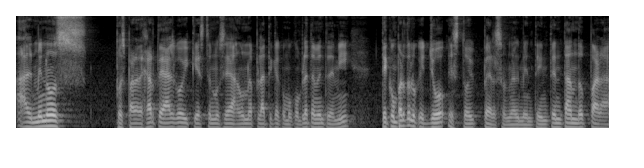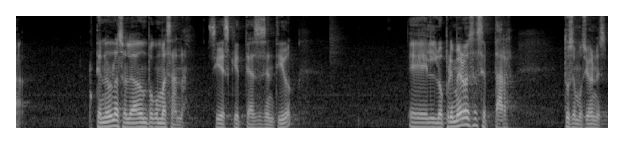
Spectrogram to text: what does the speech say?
al menos, pues para dejarte algo y que esto no sea una plática como completamente de mí, te comparto lo que yo estoy personalmente intentando para tener una soledad un poco más sana, si es que te hace sentido. Eh, lo primero es aceptar tus emociones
